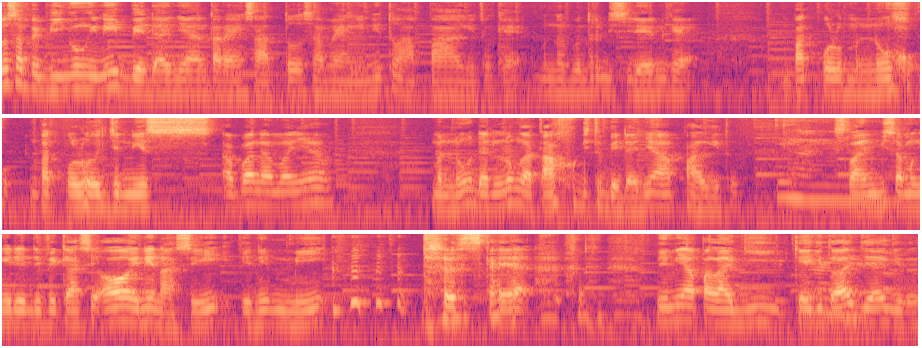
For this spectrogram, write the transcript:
lu sampai bingung ini bedanya antara yang satu sama yang ini tuh apa gitu kayak bener-bener disediain kayak 40 menu 40 jenis apa namanya menu dan lu nggak tahu gitu bedanya apa gitu. Iya iya selain bisa mengidentifikasi oh ini nasi ini mie terus kayak ini apalagi kayak gitu aja gitu.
